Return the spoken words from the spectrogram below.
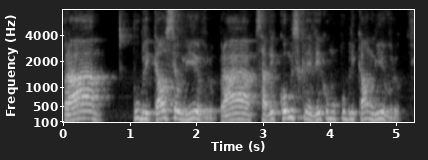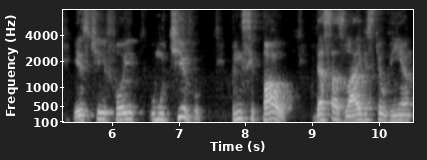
para publicar o seu livro, para saber como escrever, como publicar um livro. Este foi o motivo principal dessas lives que eu vinha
